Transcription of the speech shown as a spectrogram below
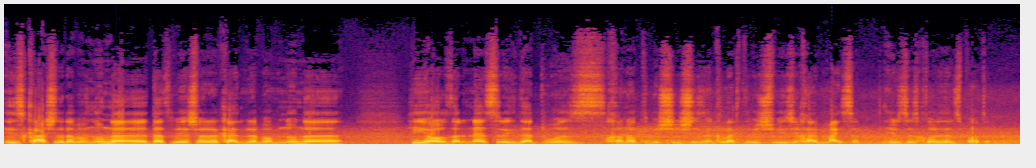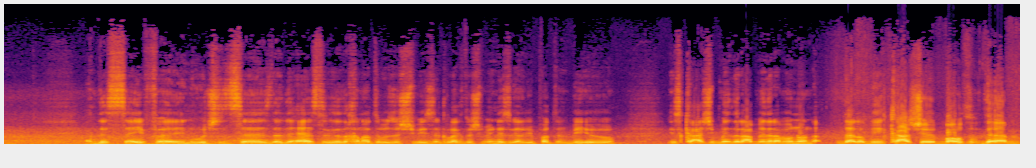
Is Kash Rabbi Nuna? That's B'Yashar Kad Rabbi Nuna. He holds that an esrik that was chanot b'shishis and collected b'shviz yechayv ma'aser. Here says clearly that it's potter. And this sefer in which it says that the esrik that the chanot was a shviz and collected b'shmin is going to be potter biu is kasha ben Rab ben Rabbi Nuna. That'll be kasha both of them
